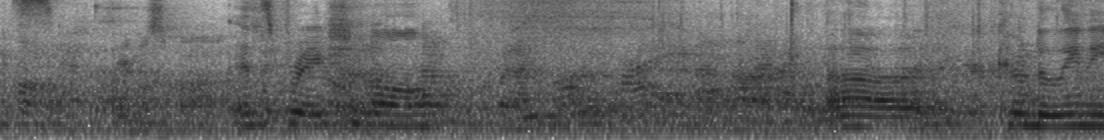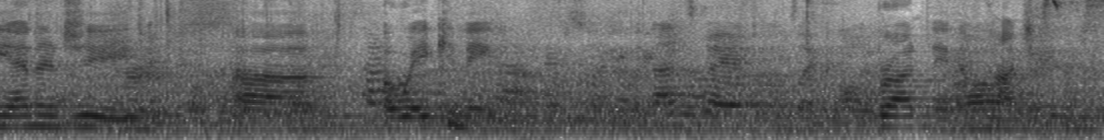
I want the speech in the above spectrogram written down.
It's inspirational uh, Kundalini energy, uh, awakening, broadening of consciousness.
